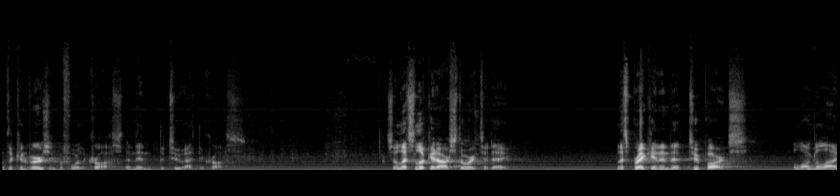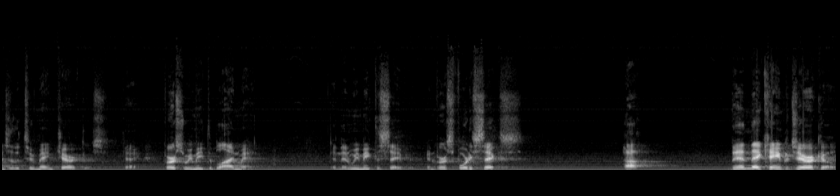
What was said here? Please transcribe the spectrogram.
of the conversion before the cross and then the two at the cross. So let's look at our story today. Let's break it into two parts along the lines of the two main characters. Okay. First, we meet the blind man, and then we meet the Savior. In verse 46, ha. Then they came to Jericho.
